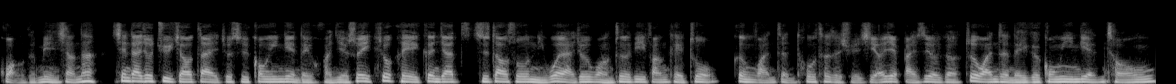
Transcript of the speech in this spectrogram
广的面向，那现在就聚焦在就是供应链的一个环节，所以就可以更加知道说你未来就往这个地方可以做。更完整透彻的学习，而且百事有一个最完整的一个供应链，从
